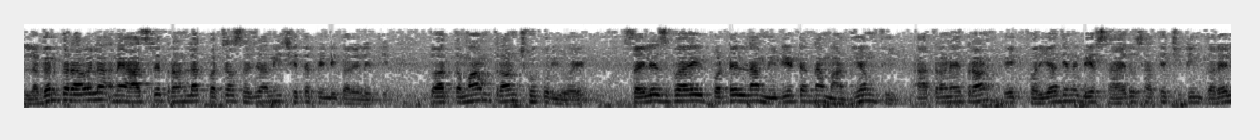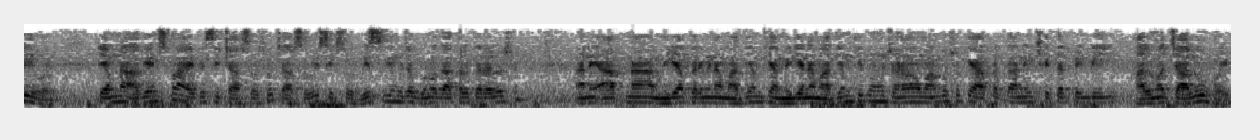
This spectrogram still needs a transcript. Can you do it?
લગ્ન કરાવેલા અને આશરે ત્રણ લાખ પચાસ હજારની છેતરપિંડી કરેલી હતી. તો આ તમામ ત્રણ છોકરીઓએ શૈલેષભાઈ પટેલના મીડિયેટરના માધ્યમથી આ ત્રણે ત્રણ એક ફરિયાદી અને બે સહાયતો સાથે ચીટિંગ કરેલી હોય, તેમના અગેન્સ્ટમાં આઈપીસી ચારસો છ ચારસો વીસ, એકસો વીસ મુજબ ગુનો દાખલ કરેલો છે. અને આપના મીડિયાકર્મીના માધ્યમથી, આ મીડિયાના માધ્યમથી પણ હું જણાવવા માંગુ છું કે આ પ્રકારની છેતરપિંડી હાલમાં ચાલુ હોય.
